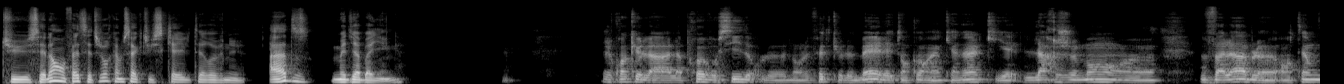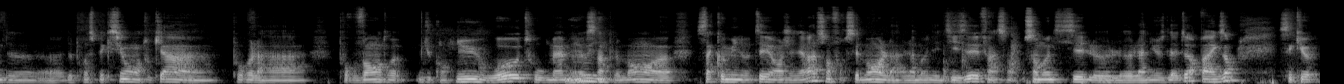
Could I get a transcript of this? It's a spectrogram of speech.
tu, c'est là, en fait, c'est toujours comme ça que tu scales tes revenus. Ads, media buying. Je crois que la, la preuve aussi dans le, dans le fait que le mail est encore un canal qui est largement euh, valable en termes de, de prospection, en tout cas euh, pour la pour vendre du contenu ou autre, ou même oui. simplement euh, sa communauté en général, sans forcément la, la monétiser, enfin sans, sans monétiser le, le- la newsletter par exemple. C'est que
